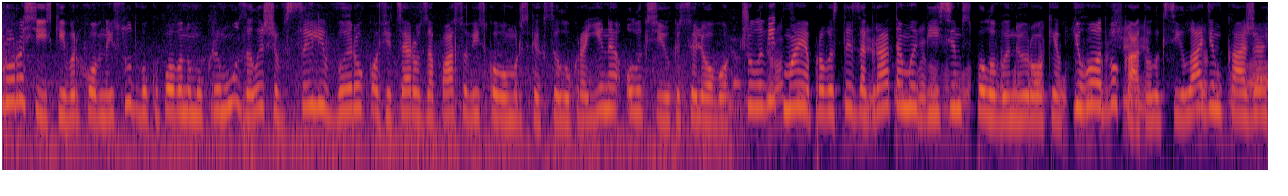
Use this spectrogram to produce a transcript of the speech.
Проросійський Верховний суд в окупованому Криму залишив в силі вирок офіцеру запасу військово-морських сил України Олексію Кисельову. Чоловік має провести за ґратами вісім з половиною років. Його адвокат Олексій Ладін каже,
